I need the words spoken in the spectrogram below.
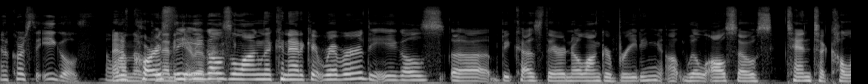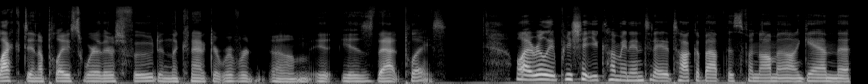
And of course, the eagles. and of course, the Connecticut River. eagles along the Connecticut River. The eagles, uh, because they're no longer breeding, uh, will also tend to collect in a place where there's food, and the Connecticut River um, is that place. Well, I really appreciate you coming in today to talk about this phenomenon again, the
